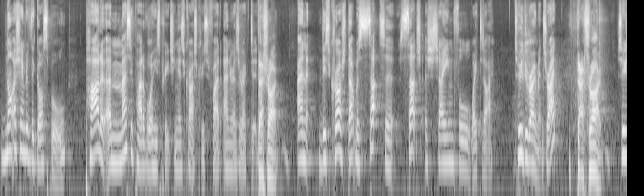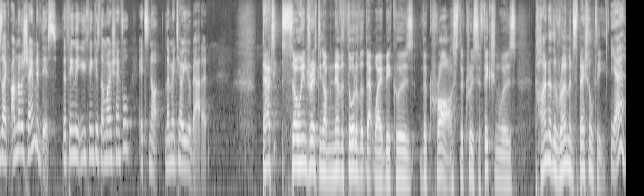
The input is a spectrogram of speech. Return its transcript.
not ashamed of the gospel, part of a massive part of what he's preaching is Christ crucified and resurrected. That's right. and this cross, that was such a such a shameful way to die to the Romans, right? That's right. So he's like, I'm not ashamed of this. The thing that you think is the most shameful, it's not. Let me tell you about it. That's so interesting. I've never thought of it that way because the cross, the crucifixion, was kind of the Roman specialty. Yeah.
